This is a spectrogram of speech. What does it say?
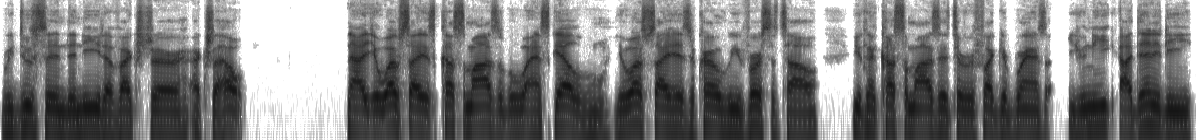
reducing the need of extra extra help. Now, your website is customizable and scalable. Your website is incredibly versatile. You can customize it to reflect your brand's unique identity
